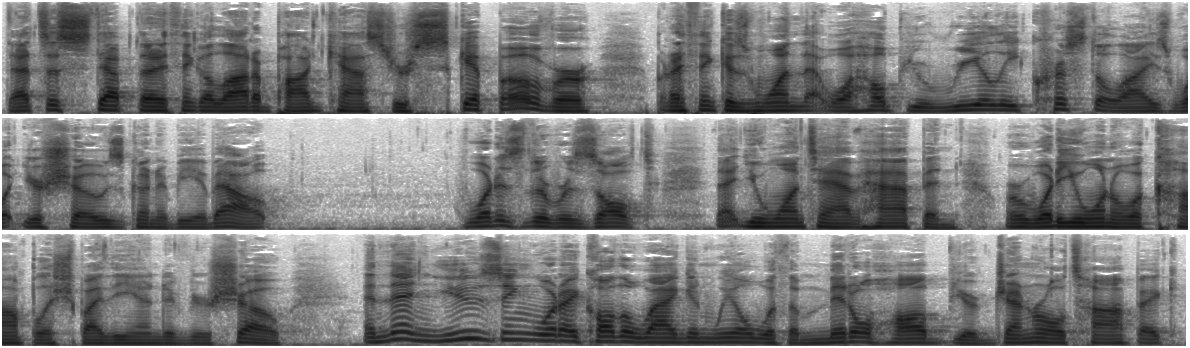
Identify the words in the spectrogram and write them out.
that's a step that I think a lot of podcasters skip over, but I think is one that will help you really crystallize what your show is going to be about. What is the result that you want to have happen, or what do you want to accomplish by the end of your show? And then using what I call the wagon wheel with a middle hub, your general topic,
